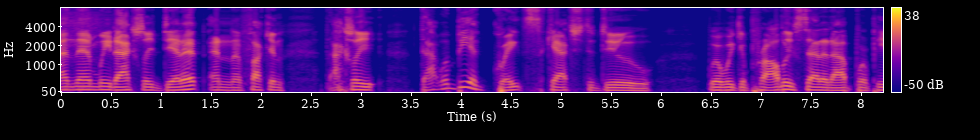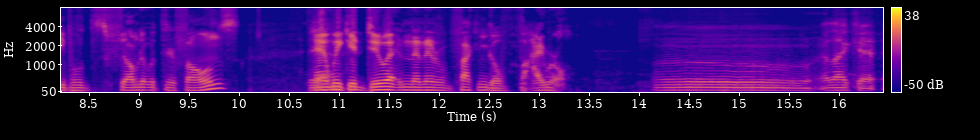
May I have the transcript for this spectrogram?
and then we'd actually did it, and the fucking actually that would be a great sketch to do, where we could probably set it up where people filmed it with their phones, Yeah. and we could do it, and then it'll fucking go viral. Ooh, I like it.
